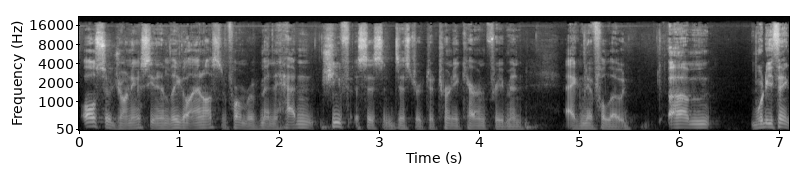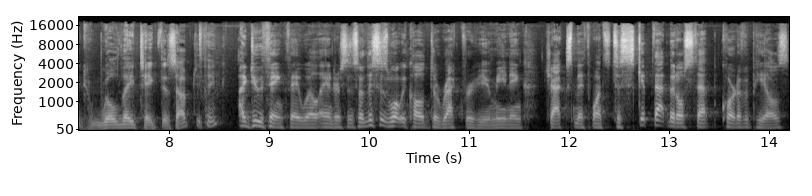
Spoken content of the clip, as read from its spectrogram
Also joining us, CNN legal analyst and former of Manhattan Chief Assistant District Attorney Karen Friedman Agnifilo. Um, what do you think? Will they take this up, do you think? I do think they will, Anderson. So this is what we call direct review, meaning Jack Smith wants to skip that middle step, Court of Appeals,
